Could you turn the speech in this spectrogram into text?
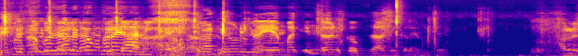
આ એટલે કપ ભરાય નહીં એમાંથી ત્રણ કપ જા નીકળે એમ છે. હવે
